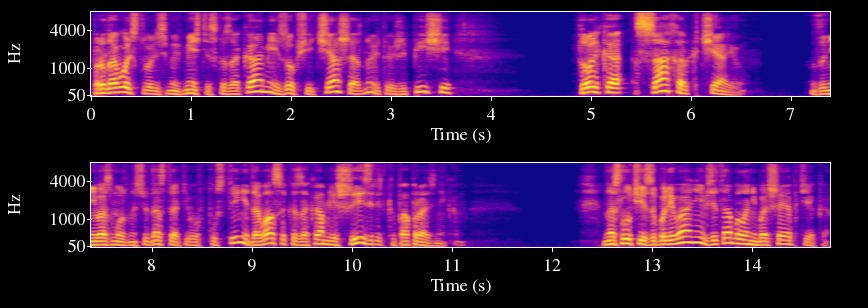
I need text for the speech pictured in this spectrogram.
Продовольствовались мы вместе с казаками из общей чаши одной и той же пищи. Только сахар к чаю, за невозможностью достать его в пустыне, давался казакам лишь изредка по праздникам. На случай заболеваний взята была небольшая аптека.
